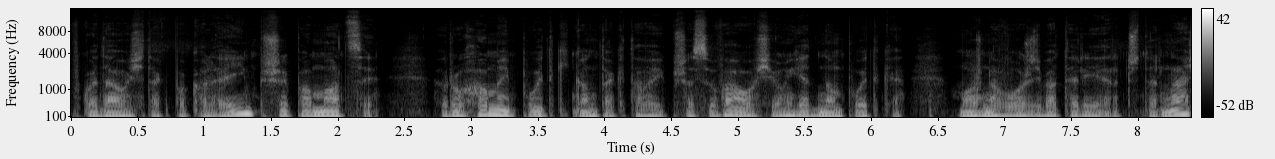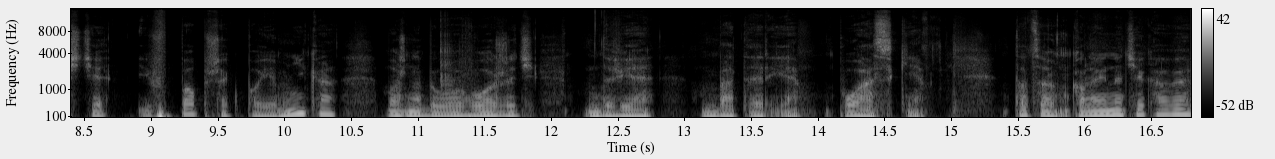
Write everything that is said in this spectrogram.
wkładało się tak po kolei. Przy pomocy ruchomej płytki kontaktowej przesuwało się jedną płytkę. Można włożyć baterię R14 i w poprzek pojemnika można było włożyć dwie baterie płaskie. To co kolejna ciekawe,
